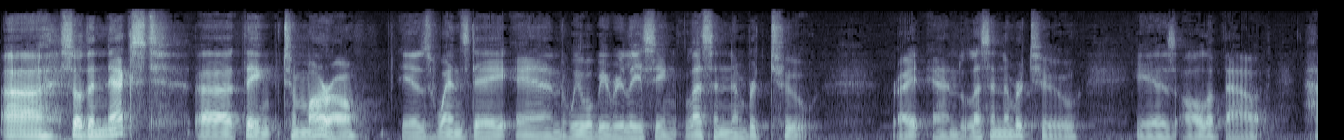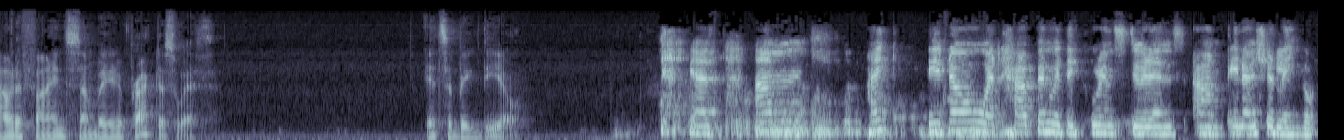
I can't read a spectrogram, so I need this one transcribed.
Uh, so the next uh, thing tomorrow is Wednesday, and we will be releasing lesson number two, right? And lesson number two is all about how to find somebody to practice with. It's a big deal. Yes. Um, I, you know what happened with the current students um, in ShareLingo?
